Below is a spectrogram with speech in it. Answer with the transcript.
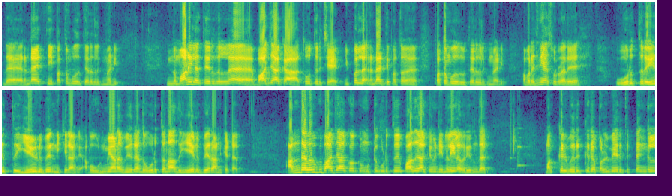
இந்த ரெண்டாயிரத்தி பத்தொம்போது தேர்தலுக்கு முன்னாடி. இந்த மாநில தேர்தலில் பாஜக தோத்துருச்சே. இப்போ இல்லை ரெண்டாயிரத்தி பத்தொ பத்தொம்போது தேர்தலுக்கு முன்னாடி. அப்போ ரஜினியா சொல்கிறாரு ஒருத்தரை இழுத்து ஏழு பேர் நிற்கிறாங்க அப்போ உண்மையான வீரர் அந்த ஒருத்தனா அது ஏழு பேரான்னு கேட்டார். அந்த அளவுக்கு பாஜகவுக்கு முட்டை கொடுத்து பாதுகாக்க வேண்டிய நிலையில் அவர் இருந்தார். மக்கள் வெறுக்கிற பல்வேறு திட்டங்கள்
